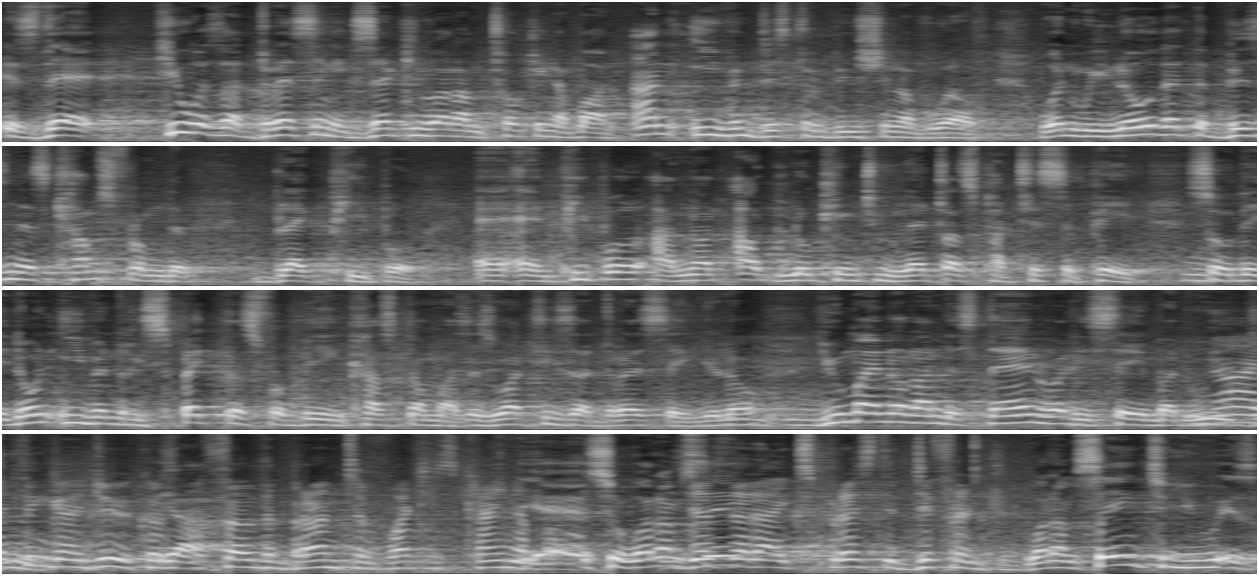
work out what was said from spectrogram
is that he was addressing exactly what I'm talking about uneven distribution of wealth. When we know that the business comes from the black people and, and people are not out looking to let us participate, mm. so they don't even respect us for being customers, is what he's addressing. You know, mm-hmm. you might not understand what he's saying, but we No, I think I do because Yeah. I felt the brunt of what he's crying about. Yeah, so what I'm it's just saying- that I expressed it differently. What I'm saying to you is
